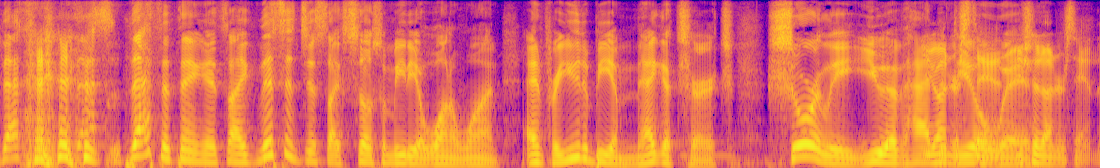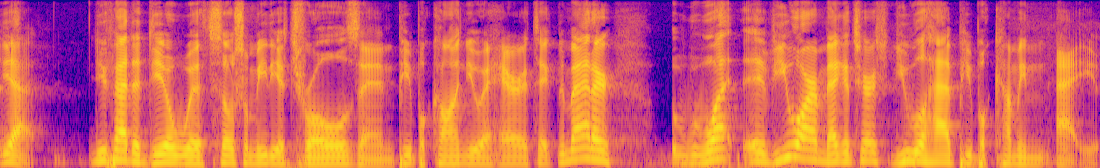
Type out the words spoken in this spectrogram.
that's that's that's the thing it's like this is just like social media 101 and for you to be a mega church surely you have had You to understand. deal You should understand this. yeah you've had to deal with social media trolls and people calling you a heretic no matter what if you are a mega church you will have people coming at you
